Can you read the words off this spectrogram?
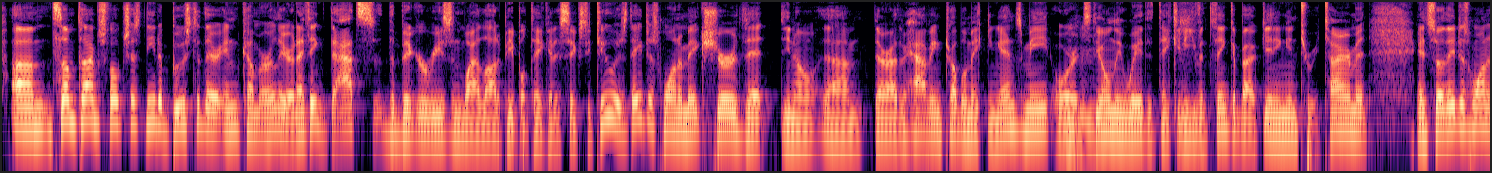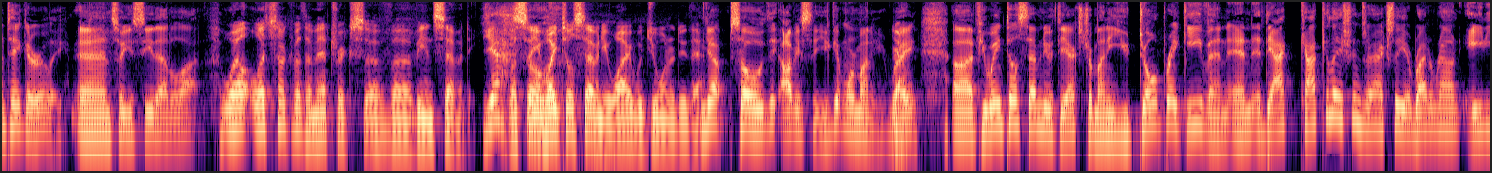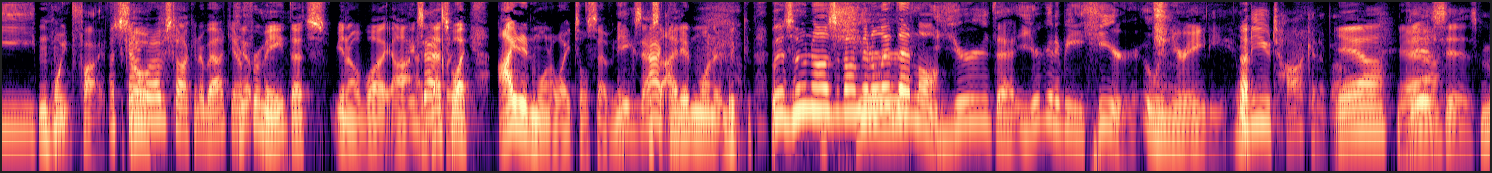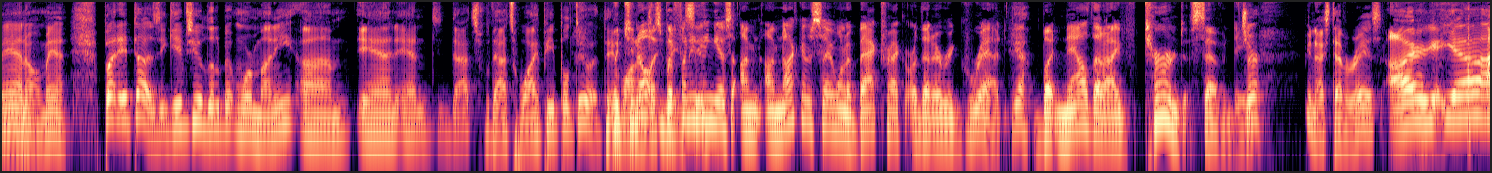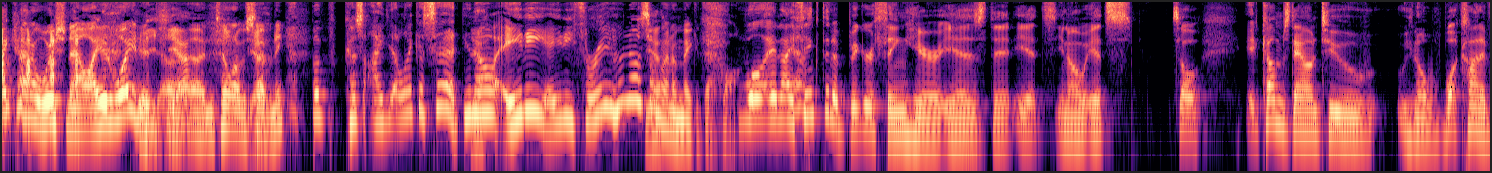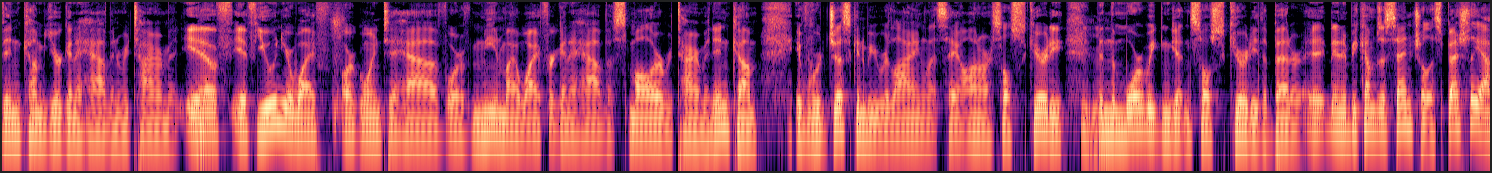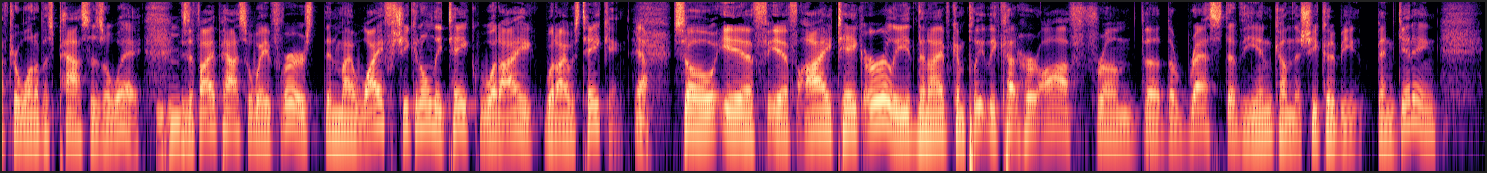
Um, sometimes folks just need a boost to their income earlier. And I think that's the bigger reason why a lot of people take it at 62 is they just want to make sure that, you know, um, they're either having trouble making ends meet or it's the only way that they can even think about getting into retirement. And so they just want to take it early. And so you see that a lot. Well, let's talk about the metrics of uh, being 70. Yeah, Let's say you wait till 70. Why would you want to do that? Yep. So the, obviously, you get more money, right? Uh, if you wait until seventy with the extra money, you don't break even, and the ac- calculations are actually right around eighty point five. Mm-hmm. That's kind of what I was talking about. You know, Yep. for me, that's you know why. I, That's why I didn't want to wait till seventy. 'cause Exactly. I didn't want to because who knows if I'm going to live that long. You're that. You're going to be here when you're eighty. What are you talking about? Yeah, yeah. This is man, Mm-hmm. oh man, but it does. It gives you a little bit more money, um, and and that's that's why people do it. They But you know, the funny thing is, I'm I'm not going to say I want to backtrack or that I regret. Yeah. But now that I've turned seventy, sure, be nice to have a raise. I yeah, I kind of wish now I had waited uh, Yeah. uh, until I was Yeah. 70. But because I like I said, you know, 80, 83, who knows if I'm going to make it that long. Well, and I think that a bigger thing here is that it's, you know, it's so it comes down to you know what kind of income you're going to have in retirement. If if you and your wife are going to have, or if me and my wife are going to have a smaller retirement income, if we're just going to be relying, let's say, on our Social Security, mm-hmm. then the more we can get in Social Security, the better. It, and it becomes essential, especially after one of us passes away. Mm-hmm. Because if I pass away first, then my wife she can only take what I what I was taking. Yeah. So if if I take early, then I've completely cut her off from the the rest of the income that she could have be, been getting,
